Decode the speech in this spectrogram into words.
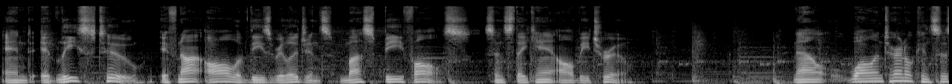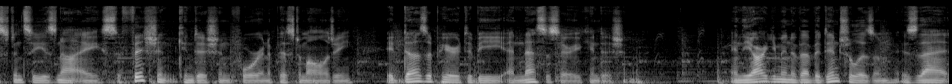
And at least two, if not all, of these religions must be false, since they can't all be true. Now, while internal consistency is not a sufficient condition for an epistemology, it does appear to be a necessary condition. And the argument of evidentialism is that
